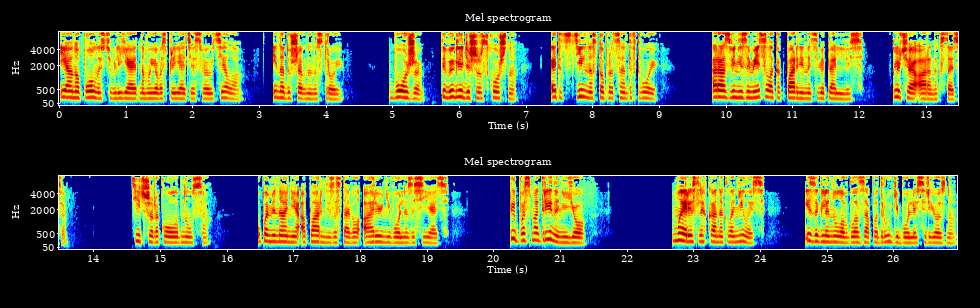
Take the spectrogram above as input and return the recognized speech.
и оно полностью влияет на мое восприятие своего тела и на душевный настрой. Боже, ты выглядишь роскошно. Этот стиль на сто процентов твой. Разве не заметила, как парни на тебя пялились? Включая Аарона, кстати. Тит широко улыбнулся. Упоминание о парне заставило Арию невольно засиять. «Ты посмотри на нее!» Мэри слегка наклонилась и заглянула в глаза подруги более серьезно.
